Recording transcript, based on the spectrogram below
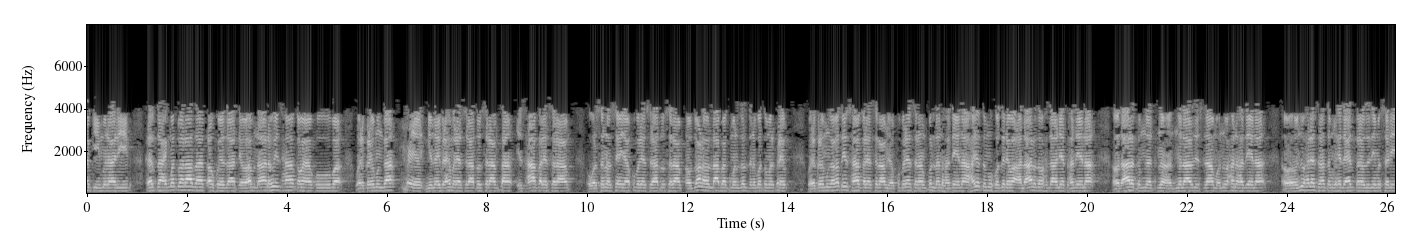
حکیم علیم رب حکمت والا ذات او پویا ذات وهبنا له اسحاق و یعقوب۔ ورکڑے منگا جن ابراہیم علیہ الصلوۃ والسلام تا، اسحاق علیہ السلام۔ ورسنا سے یعقوب علیہ الصلوۃ والسلام. او دوڑا اللہ پاک منزل نبوت عمر کرے. ورکڑے منگا تے اسحاق علیہ السلام، یعقوب علیہ السلام کلن ہدینا حیتم خضر و الارض وحدانیت ہدینا، او دارتم نار الاسلام ونوح ہدینا نوح علیہ السلام تم ہدایت کرو دی مسری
